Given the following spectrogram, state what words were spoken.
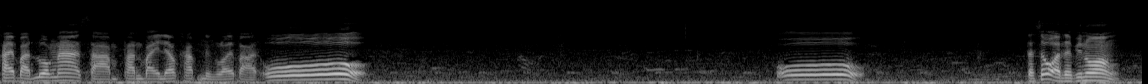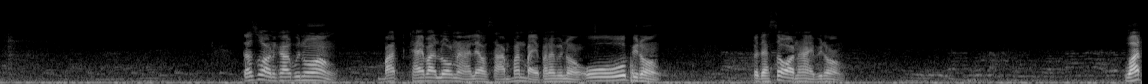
ขายบัตรล่วงหน้า 3,000 ใบแล้วครับ 100 บาท โอ้ โอ้ แต่สวัสดีพี่น้องแต่สวัสดีครับพี่น้อง บัตรขายบัตรล่วงหน้าแล้วสามพันใบพันพี่น้อง โอ้ พี่น้องเป็นแต่สวัสดีให้พี่น้อง วัด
